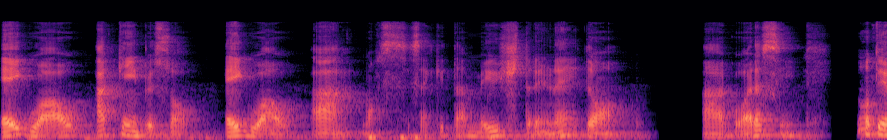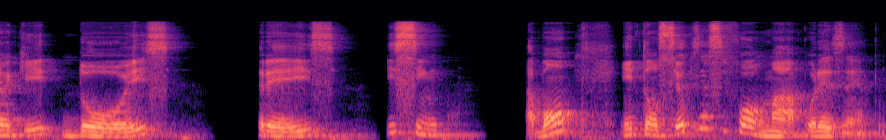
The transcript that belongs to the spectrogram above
é igual a quem, pessoal? É igual a... Nossa, isso aqui está meio estranho, né? Então, ó, agora sim. Então, tenho aqui 2, 3 e 5, tá bom? Então, se eu quisesse formar, por exemplo,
